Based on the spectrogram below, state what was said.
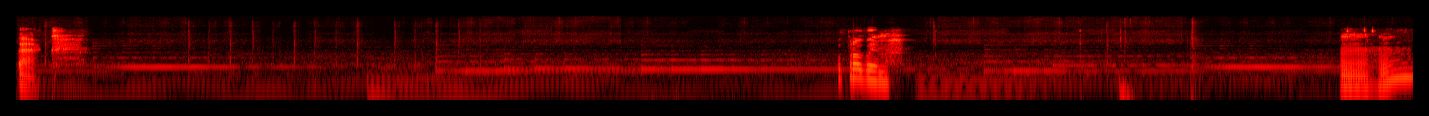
Так. Попробуємо. Ага.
